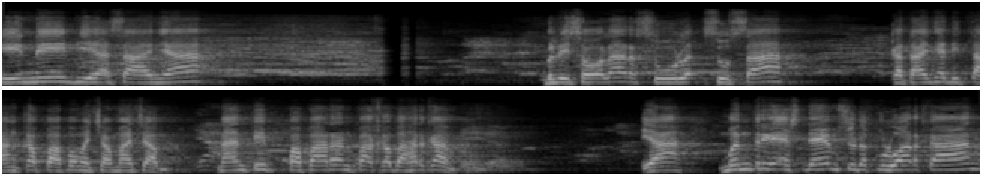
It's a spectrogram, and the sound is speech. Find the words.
ini biasanya beli solar susah katanya ditangkap apa macam-macam. Nanti paparan Pak Kabaharkam. Ya, Menteri SDM sudah keluarkan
